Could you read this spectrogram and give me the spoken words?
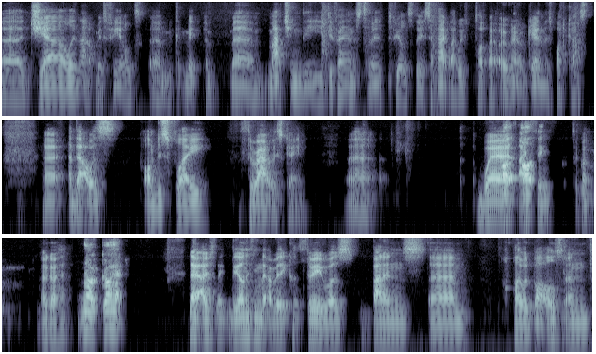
uh, gel in that midfield, um, um, matching the defense to the midfield to the attack, like we've talked about over and over again in this podcast. Uh, and that was on display throughout this game. Uh, where I'll, I think, so go oh, go ahead. No, go ahead. No, I just think the only thing that I really cut through was Bannan's um, Hollywood balls and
